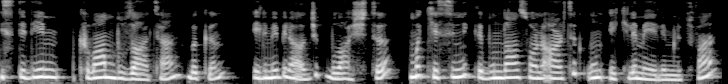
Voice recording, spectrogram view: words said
istediğim kıvam bu zaten. Bakın elime birazcık bulaştı. Ama kesinlikle bundan sonra artık un eklemeyelim lütfen.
